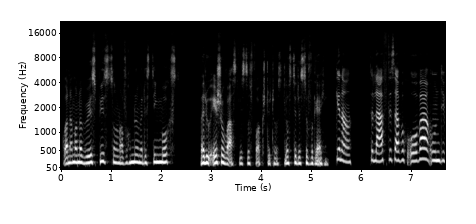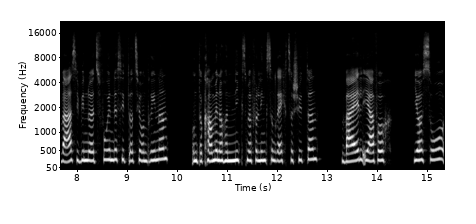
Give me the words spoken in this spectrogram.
gar nicht mehr nervös bist, sondern einfach nur mehr das Ding machst, weil du eh schon weißt, wie du das vorgestellt hast. Lass dir das so vergleichen. Genau. Da läuft es einfach over und ich weiß, ich bin da jetzt voll in der Situation drinnen und da kann mich nachher nichts mehr von links und rechts erschüttern, weil ich einfach ja so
